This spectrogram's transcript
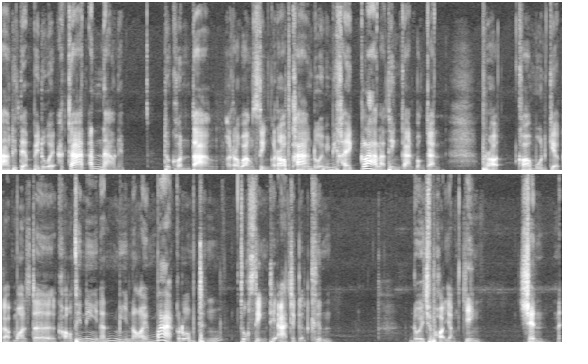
ทางที่เต็มไปด้วยอากาศอันหนาวเหน็บ ทุกคนต่างระวังสิ่งรอบข้าง โดยไม่มีใครกล้าละทิ้งการป้องกัน เพราะข้อมูลเกี่ยวกับมอนสเตอร์ของที่นี่นั้นมีน้อยมากรวมถึงทุกสิ่งที่อาจจะเกิดขึ้น โดยเฉพาะอย่างยิ่ง เช่นใน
